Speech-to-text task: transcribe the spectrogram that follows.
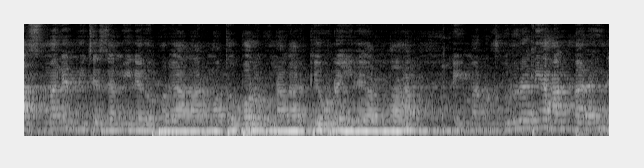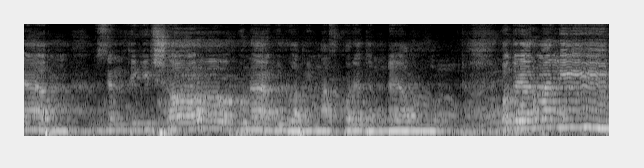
আসমানের নিচে জমিনের উপরে আমার মতো বড় গুনাহগার কেউ নাই রে আল্লাহ। এই মানুষগুলোর নিয়ে হাত বাড়াইলাম। জিন্দিগির সব গুনাহগুলো আমি মাফ করে দেন রে আল্লাহ। ও দয়ার মালিক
